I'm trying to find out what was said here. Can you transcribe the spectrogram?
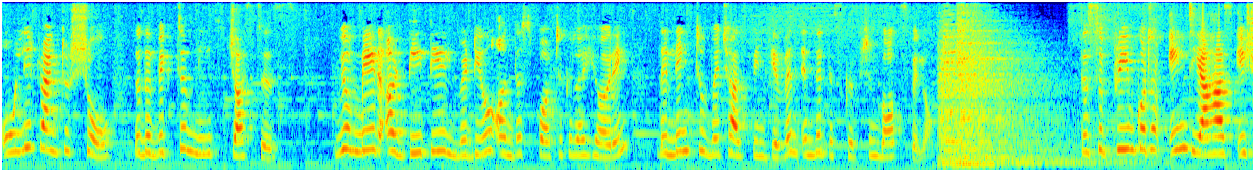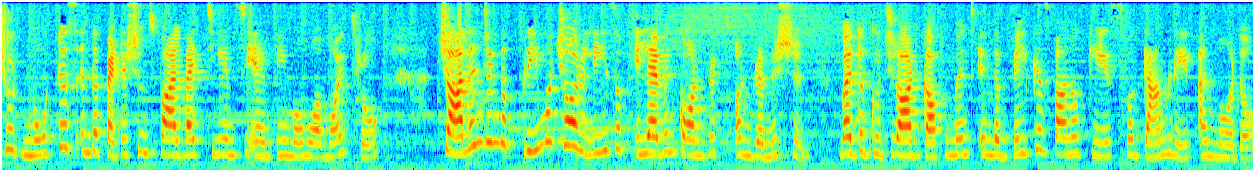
only trying to show that the victim needs justice. We have made a detailed video on this particular hearing, the link to which has been given in the description box below. The Supreme Court of India has issued notice in the petitions filed by TMC MP Mahua Moitra challenging the premature release of 11 convicts on remission by the Gujarat government in the Bilkis Bano case for gang rape and murder.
